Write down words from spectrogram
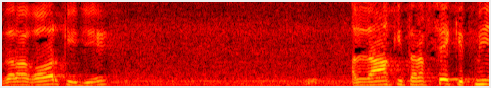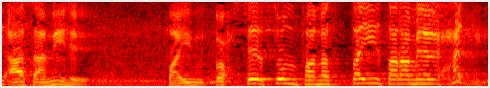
ذرا غور کیجیے اللہ کی طرف سے کتنی آسانی ہے۔ فائن احسر تم فنستئی سرا من الحج۔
